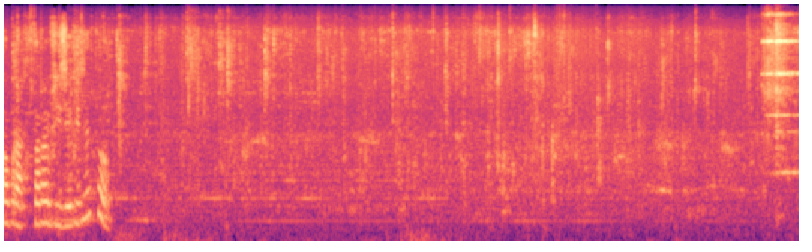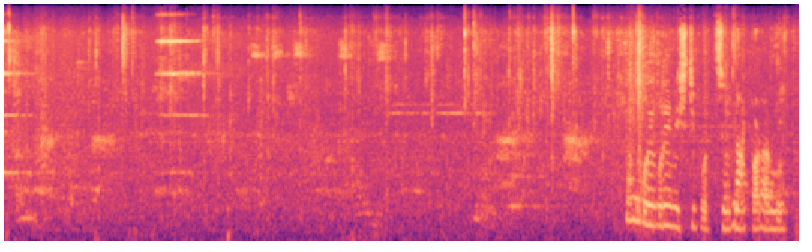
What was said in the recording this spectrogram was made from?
সব রাস্তাটা ভিজে ভিজে তো? গুড়ি গুড়ি বৃষ্টি পড়ছে না পড়ার মতো।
